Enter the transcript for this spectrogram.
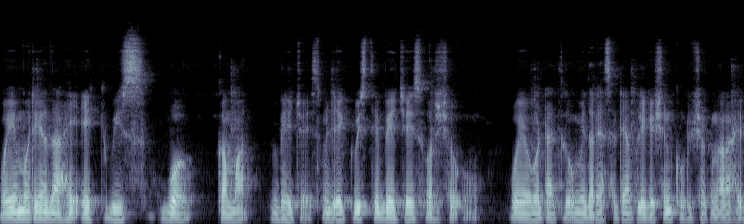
वयोमर्यादा आहे एकवीस व कमाल बेचाळीस म्हणजे एकवीस ते बेचाळीस वर्ष वयोगटातील उमेदवार यासाठी ॲप्लिकेशन करू शकणार आहेत.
